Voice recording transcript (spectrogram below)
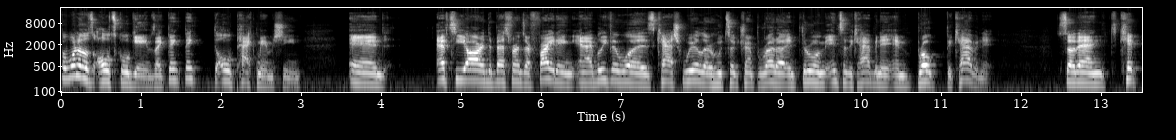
but one of those old school games. Like think think the old Pac-Man machine. And FTR and the best friends are fighting, and I believe it was Cash Wheeler who took Trent Beretta and threw him into the cabinet and broke the cabinet. So then Kip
